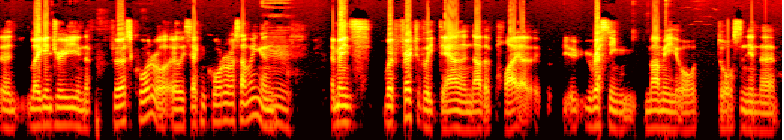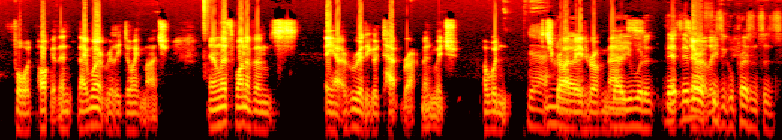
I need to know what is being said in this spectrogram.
a leg injury in the first quarter or early second quarter or something, and Mm. it means we're effectively down another player. You- You're resting Mummy or Dawson in the forward pocket, then they weren't really doing much, and unless one of them's you know, a really good tap ruckman, which I wouldn't yeah. describe no, either of them as. no, you wouldn't. They're, they're more physical presences.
